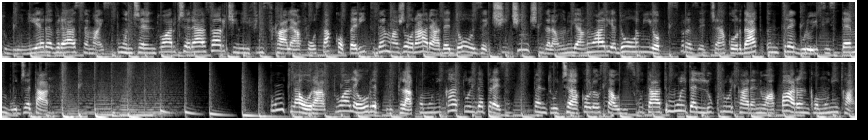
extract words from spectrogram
subliniere vrea să mai spun ce întoarcerea sarcinii fiscale a fost acoperit de majorarea de 25 de la 1 ianuarie 2018 acordat întregului sistem bugetar. La ora actuală o replic la comunicatul de pres, pentru ce acolo s-au discutat multe lucruri care nu apar în comunicat.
